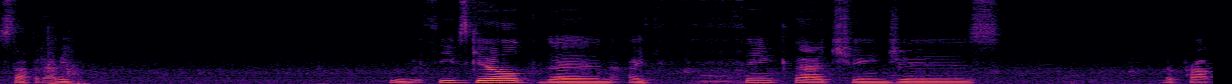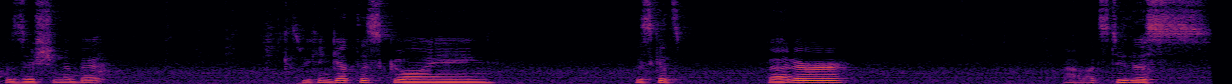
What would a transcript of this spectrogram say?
Stop it, Abby. Ooh, Thieves Guild, then I think that changes the proposition a bit we can get this going. This gets better. Uh, let's do this.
